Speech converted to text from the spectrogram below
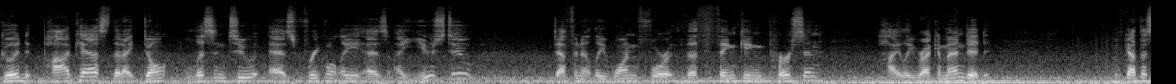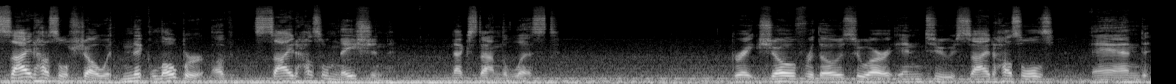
good podcast that I don't listen to as frequently as I used to. Definitely one for the thinking person. Highly recommended. We've got the Side Hustle Show with Nick Loper of Side Hustle Nation next on the list. Great show for those who are into side hustles and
